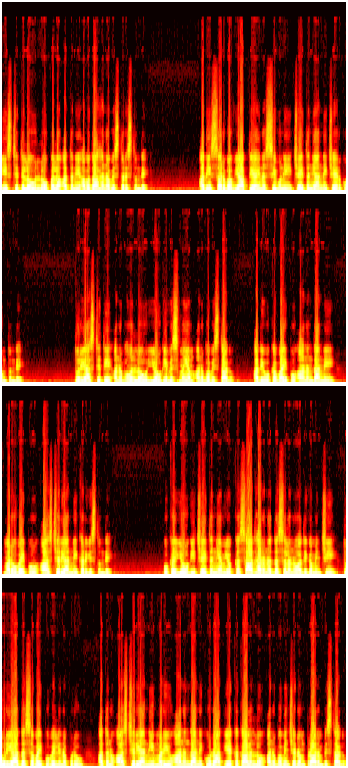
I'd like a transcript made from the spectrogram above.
ఈ స్థితిలో లోపల అతని అవగాహన విస్తరిస్తుంది. అది సర్వవ్యాప్తి అయిన శివుని చైతన్యాన్ని చేరుకుంటుంది. తురియా స్థితి అనుభవంలో యోగి విస్మయం అనుభవిస్తాడు. అది ఒక వైపు ఆనందాన్ని మరోవైపు ఆశ్చర్యాన్ని కలిగిస్తుంది ఒక యోగి చైతన్యం యొక్క సాధారణ దశలను అధిగమించి తురియా దశ వైపు వెళ్ళినప్పుడు అతను ఆశ్చర్యాన్ని మరియు ఆనందాన్ని కూడా ఏకకాలంలో అనుభవించడం ప్రారంభిస్తాడు.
